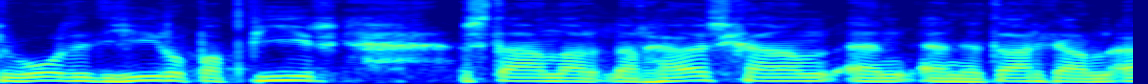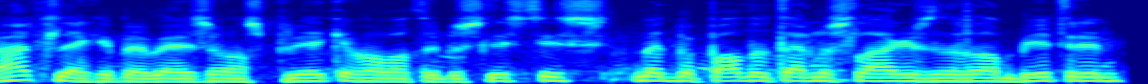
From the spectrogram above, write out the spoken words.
de woorden die hier op papier staan naar, naar huis gaan en, en het daar gaan uitleggen, bij wijze van spreken, van wat er beslist is. Met bepaalde termen slagen ze er dan beter in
